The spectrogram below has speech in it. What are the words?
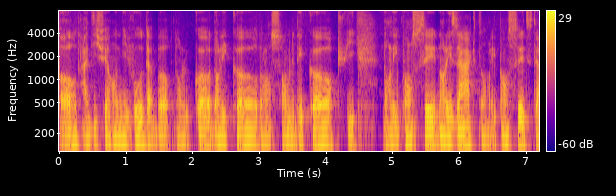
ordre à différents niveaux, d'abord dans le corps, dans les corps, dans l'ensemble des corps, puis dans les pensées, dans les actes, dans les pensées, etc.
